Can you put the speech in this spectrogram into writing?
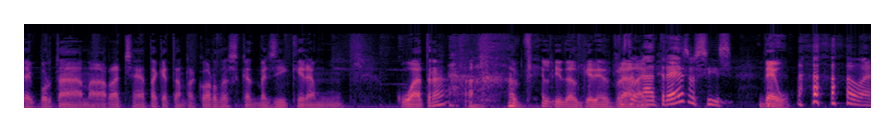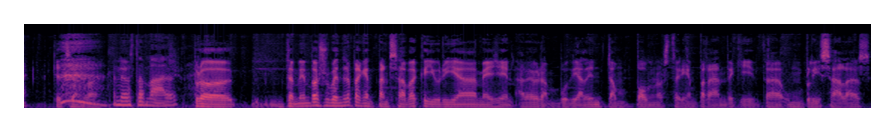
dec portar mala ratxa, eh, perquè te'n recordes que et vaig dir que érem quatre a la pel·li del Kenneth Has de Branagh. tres o sis? Deu, bueno, què et sembla? no està mal. Però també em va sorprendre perquè em pensava que hi hauria més gent. A veure, amb Woody Allen tampoc no estaríem parlant d'aquí d'omplir sales,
